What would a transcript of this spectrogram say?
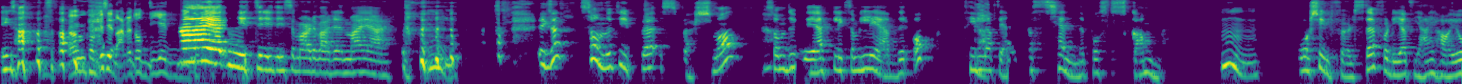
Ikke sant? Så, Ja, du kan ikke si nei, vet du, de nei, jeg driter i de som har det verre enn meg, jeg. mm. Ikke sant? Sånne type spørsmål som du vet liksom leder opp til at jeg skal kjenne på skam Mm. og skyldfølelse, fordi at jeg har jo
